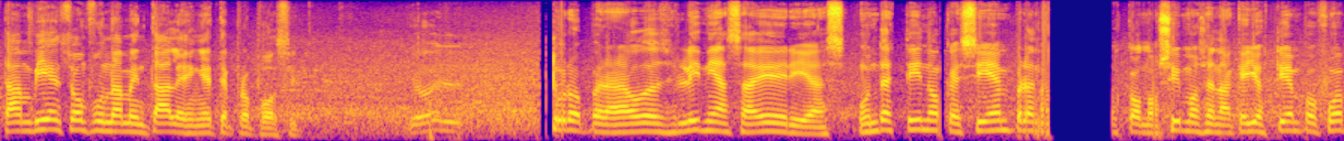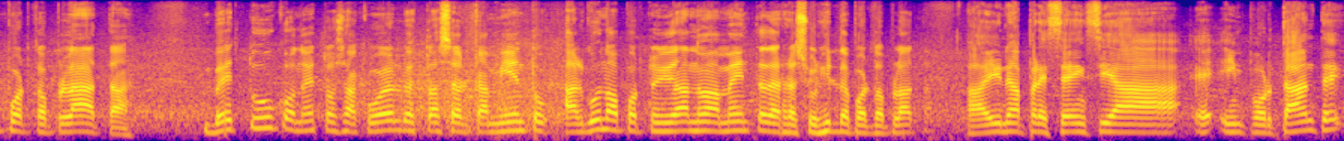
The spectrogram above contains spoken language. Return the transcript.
también son fundamentales en este propósito. Yo el turoperador de líneas aéreas, un destino que siempre nos conocimos en aquellos tiempos fue Puerto Plata. ¿Ves tú con estos acuerdos, este acercamiento, alguna oportunidad nuevamente de resurgir de Puerto Plata? Hay una presencia eh, importante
